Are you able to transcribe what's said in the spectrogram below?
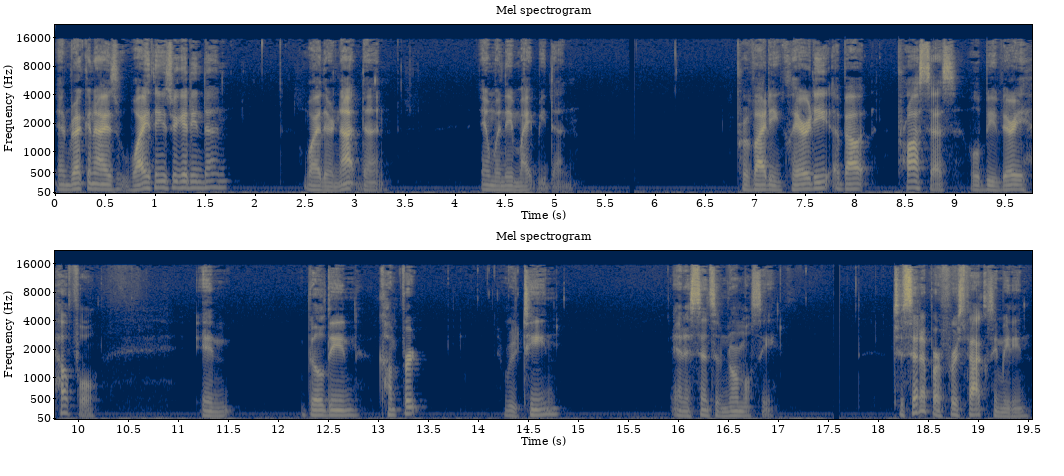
and recognize why things are getting done, why they're not done, and when they might be done. Providing clarity about process will be very helpful in building comfort, routine, and a sense of normalcy. To set up our first faculty meeting,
